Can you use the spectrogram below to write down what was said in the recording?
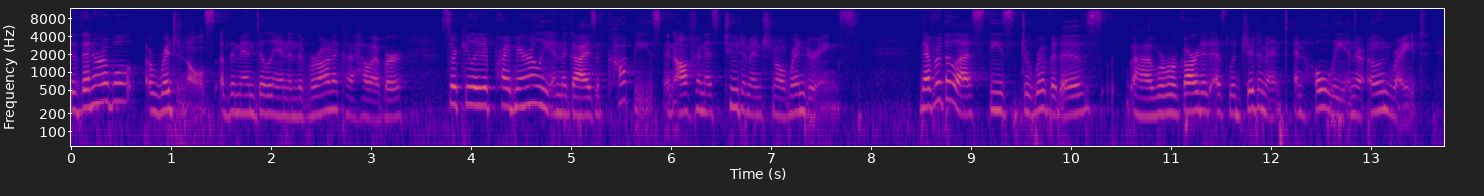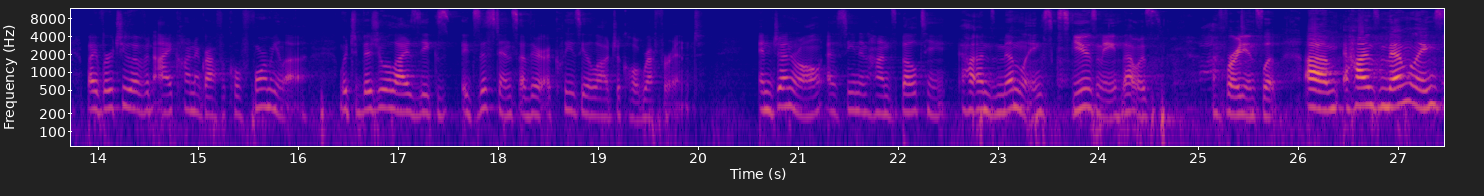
The venerable originals of the Mandylion and the Veronica, however, circulated primarily in the guise of copies and often as two-dimensional renderings. Nevertheless, these derivatives uh, were regarded as legitimate and holy in their own right by virtue of an iconographical formula which visualized the ex- existence of their ecclesiological referent. In general, as seen in Hans, Belting, Hans Memling's, excuse me, that was a Freudian slip, um, Hans Memling's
